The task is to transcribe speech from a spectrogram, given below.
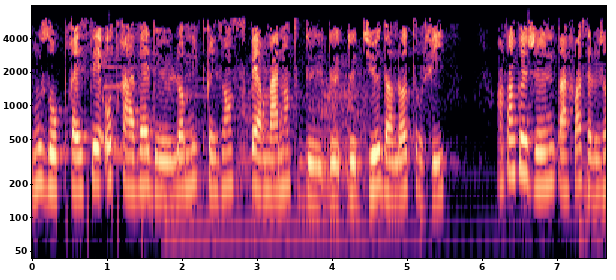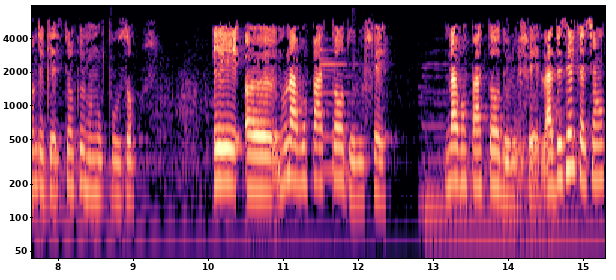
nous oppresser au travers de l'omniprésence permanente de, de Dieu dans notre vie? En tant que jeunes, parfois, c'est le genre de questions que nous nous posons. Et euh, nous n'avons pas tort de le faire. Nous n'avons pas tort de le faire. La deuxième question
